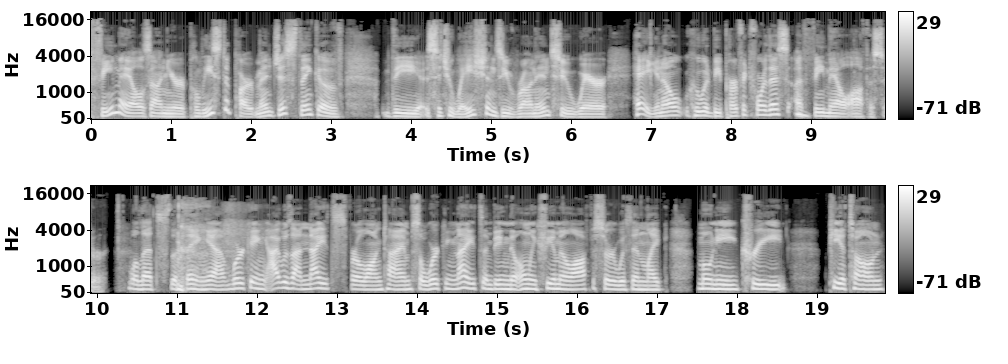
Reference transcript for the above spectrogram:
females on your police department. Just think of the situations you run into where, hey, you know, who would be perfect for this? A mm. female officer. Well, that's the thing. Yeah, working. I was on nights for a long time, so working nights and being the only female officer within like Monee, Crete, Peotone.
